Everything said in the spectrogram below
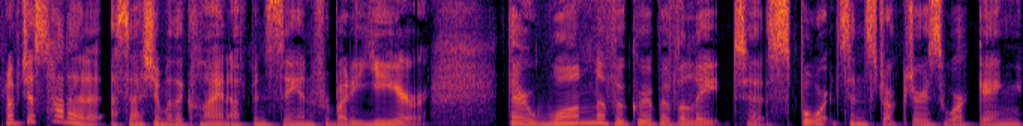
But I've just had a, a session with a client I've been seeing for about a year. They're one of a group of elite sports instructors working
